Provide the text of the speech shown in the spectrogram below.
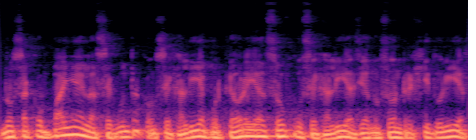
Nos acompaña en la segunda concejalía, porque ahora ya son concejalías, ya no son regidurías.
